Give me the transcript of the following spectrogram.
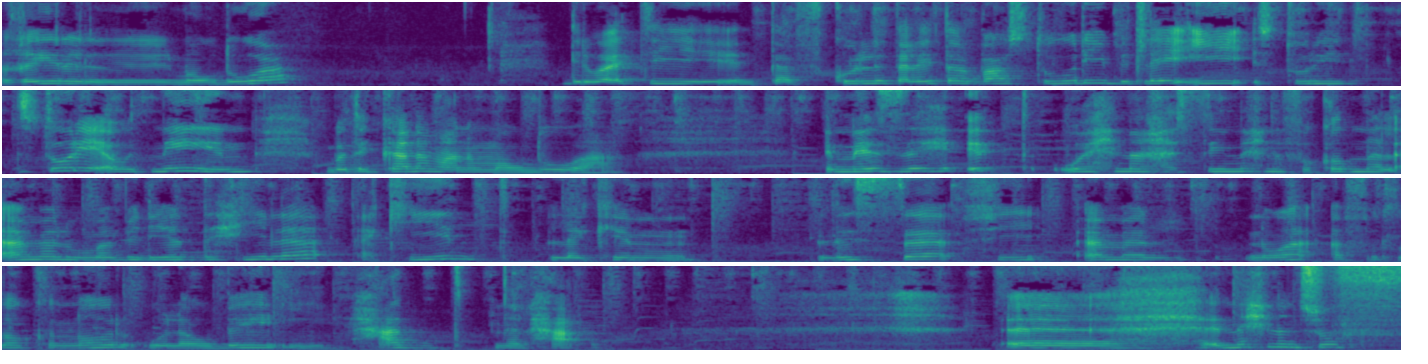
غير الموضوع. دلوقتي أنت في كل تلاتة أربع story بتلاقي story story أو اتنين بتتكلم عن الموضوع. الناس زهقت وإحنا حاسين إن إحنا فقدنا الأمل وما باليد حيلة أكيد لكن لسه في أمل نوقف إطلاق النار ولو باقي حد نلحقه. آه إن إحنا نشوف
